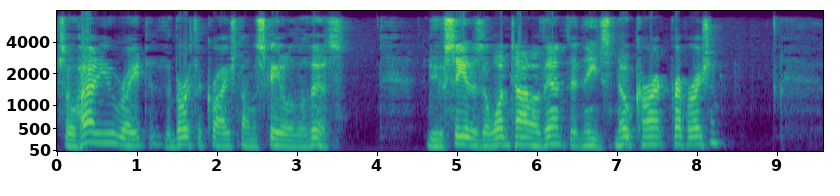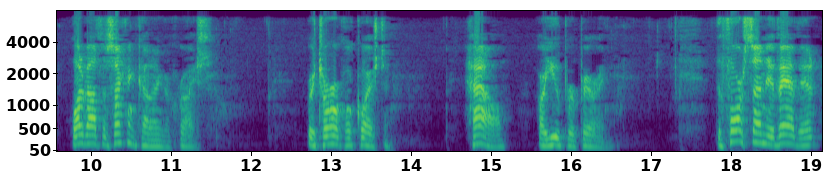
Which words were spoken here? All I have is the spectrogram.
So how do you rate the birth of Christ on the scale of events? Do you see it as a one-time event that needs no current preparation? What about the second coming of Christ? Rhetorical question. How are you preparing? The fourth Sunday of Advent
